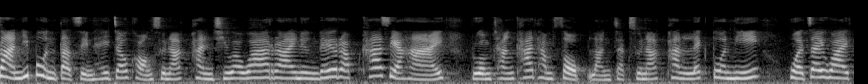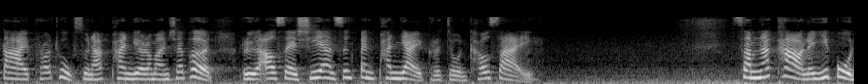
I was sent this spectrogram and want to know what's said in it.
ศาลญี่ปุ่นตัดสินให้เจ้าของสุนัขพันธุ์ชิวาว่ารายหนึ่งได้รับค่าเสียหาย รวมทั้งค่าทำศพหลังจากสุนัขพันธุ์เล็กตัวนี้ หัวใจวายตายเพราะถูกสุนัขพันธุ์เยอรมันเชพเพิร์ดหรืออัลเซเชียนซึ่งเป็นพันธุ์ใหญ่กระโจนเข้าใส่ สำนักข่าวในญี่ปุ่น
